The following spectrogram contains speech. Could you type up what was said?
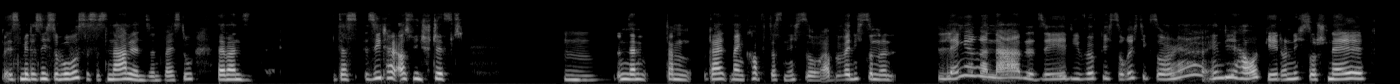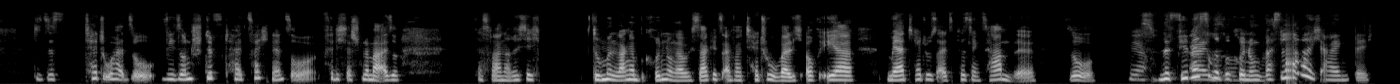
ist mir das nicht so bewusst, dass es Nadeln sind, weißt du? Weil man, das sieht halt aus wie ein Stift. Mhm. Und dann, dann reilt mein Kopf das nicht so. Aber wenn ich so eine längere Nadel sehe, die wirklich so richtig so in die Haut geht und nicht so schnell dieses Tattoo halt so wie so ein Stift halt zeichnet, so finde ich das schlimmer. Also, das war eine richtig dumme, lange Begründung, aber ich sage jetzt einfach Tattoo, weil ich auch eher mehr Tattoos als Piercings haben will. So. Ja. Das ist eine viel bessere Also. Begründung. Was laber ich eigentlich?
